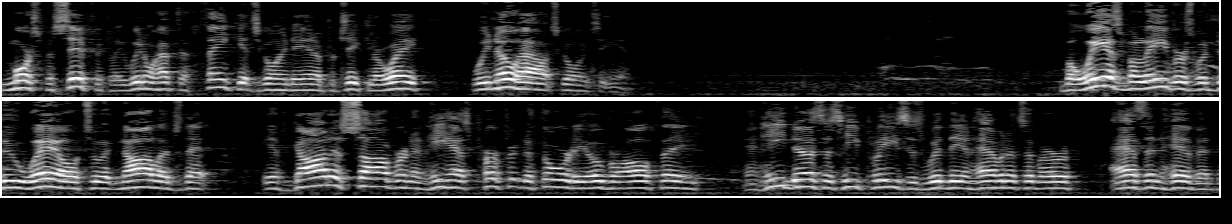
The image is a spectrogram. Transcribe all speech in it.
more specifically, we don't have to think it's going to end a particular way. We know how it's going to end. But we as believers would do well to acknowledge that if God is sovereign and He has perfect authority over all things, and He does as He pleases with the inhabitants of earth as in heaven,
